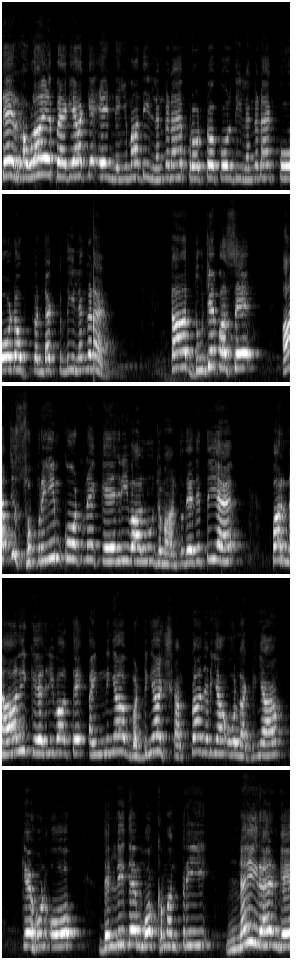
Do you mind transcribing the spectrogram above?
ਤੇ ਰੌਲਾ ਇਹ ਪੈ ਗਿਆ ਕਿ ਇਹ ਨਿਯਮਾਂ ਦੀ ਲੰਘਣਾ ਹੈ ਪ੍ਰੋਟੋਕੋਲ ਦੀ ਲੰਘਣਾ ਹੈ ਕੋਡ ਆਫ ਕੰਡਕਟ ਦੀ ਲੰਘਣਾ ਹੈ। ਤਾਂ ਦੂਜੇ ਪਾਸੇ ਅੱਜ ਸੁਪਰੀਮ ਕੋਰਟ ਨੇ ਕੇਜਰੀਵਾਲ ਨੂੰ ਜ਼ਮਾਨਤ ਦੇ ਦਿੱਤੀ ਹੈ, ਪਰ ਨਾਲ ਹੀ ਕੇਜਰੀਵਾਲ ਤੇ ਇੰਨੀਆਂ ਵੱਡੀਆਂ ਸ਼ਰਤਾਂ ਜਿਹੜੀਆਂ ਉਹ ਲੱਗੀਆਂ ਕਿ ਹੁਣ ਉਹ ਦਿੱਲੀ ਦੇ ਮੁੱਖ ਮੰਤਰੀ ਨਹੀਂ ਰਹਿਣਗੇ,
